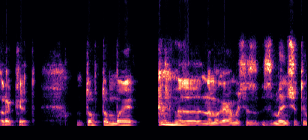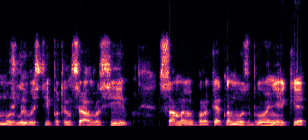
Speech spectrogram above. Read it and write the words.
ракет. Тобто, ми намагаємося зменшити можливості і потенціал Росії саме в ракетному озброєнні, яке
